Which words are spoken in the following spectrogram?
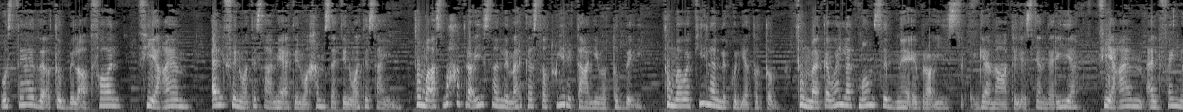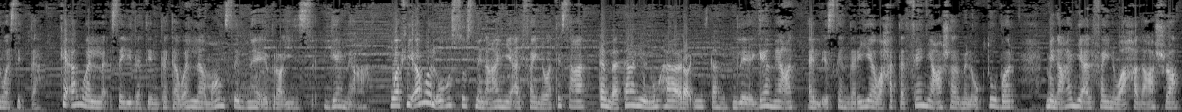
أستاذ طب الأطفال في عام 1995 ثم أصبحت رئيسا لمركز تطوير التعليم الطبي ثم وكيلا لكلية الطب. ثم تولت منصب نائب رئيس جامعة الإسكندرية في عام 2006 كأول سيدة تتولى منصب نائب رئيس جامعة. وفي أول أغسطس من عام 2009 تم تعيينها رئيسا لجامعة الإسكندرية وحتى الثاني عشر من أكتوبر من عام 2011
